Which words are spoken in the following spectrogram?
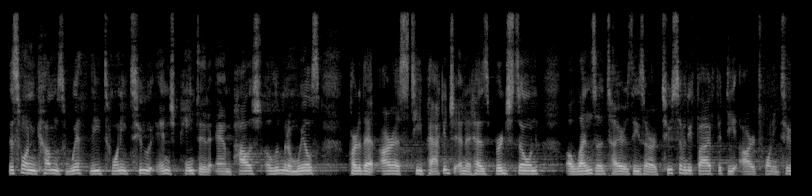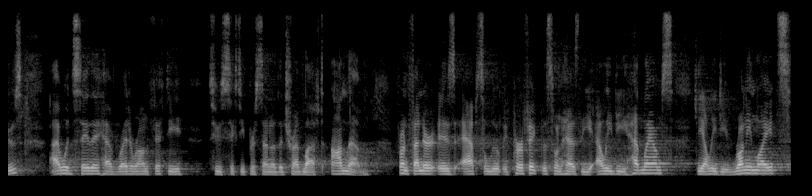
This one comes with the 22 inch painted and polished aluminum wheels part of that RST package, and it has Bridgestone Alenza tires. These are 275 50 R22s. I would say they have right around 50 to 60% of the tread left on them. Front fender is absolutely perfect. This one has the LED headlamps, the LED running lights,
